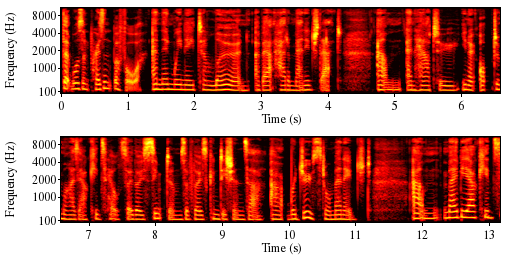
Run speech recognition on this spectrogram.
that wasn't present before. And then we need to learn about how to manage that um, and how to, you know, optimize our kids' health so those symptoms of those conditions are, are reduced or managed. Um, maybe our kids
